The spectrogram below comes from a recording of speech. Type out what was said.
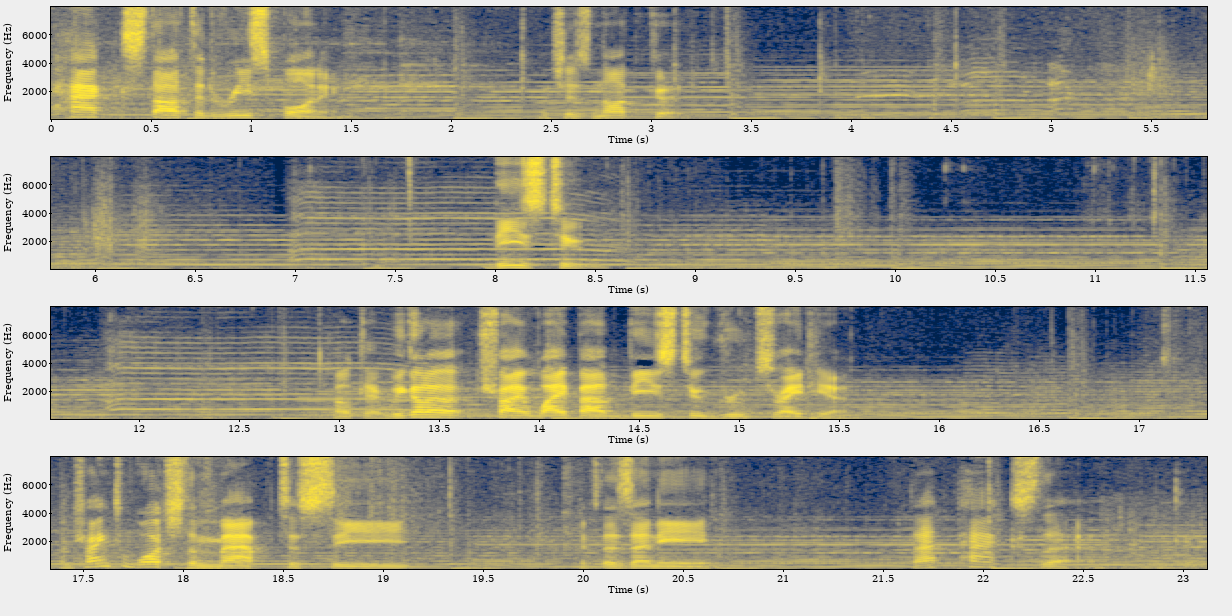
pack started respawning, which is not good. These two. Okay, we gotta try wipe out these two groups right here. I'm trying to watch the map to see if there's any... That pack's there. Okay.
